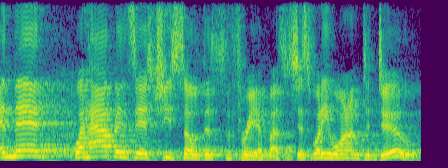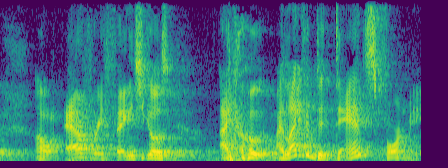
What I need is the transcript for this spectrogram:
And then what happens is she's so this is the three of us. It's just, what do you want them to do? Oh, everything. And she goes, I go, I like them to dance for me.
